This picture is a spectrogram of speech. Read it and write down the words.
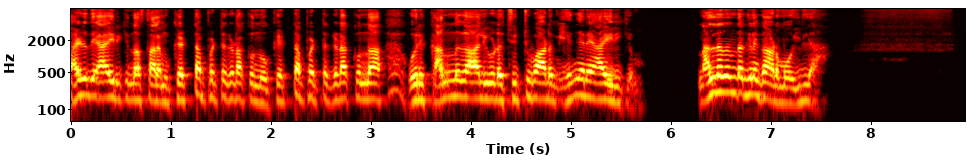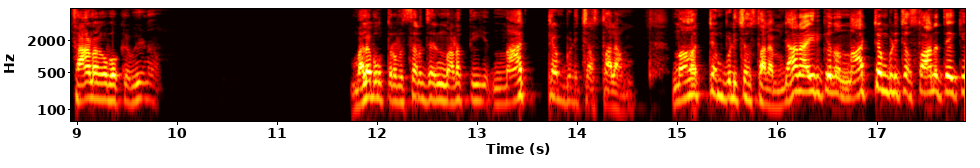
കഴുതയായിരിക്കുന്ന സ്ഥലം കെട്ടപ്പെട്ട് കിടക്കുന്നു. കെട്ടപ്പെട്ട് കിടക്കുന്ന ഒരു കന്നുകാലിയുടെ ചുറ്റുപാടും എങ്ങനെ ആയിരിക്കും? നല്ലതെന്തെങ്കിലും കാണുമോ? ഇല്ല. ചാണകമൊക്കെ വീണ്. മലമൂത്ര വിസർജനം നടത്തി നാറ്റം പിടിച്ച സ്ഥലം. നാറ്റം പിടിച്ച സ്ഥലം. ഞാനായിരിക്കുന്ന നാറ്റം പിടിച്ച സ്ഥാനത്തേക്ക്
